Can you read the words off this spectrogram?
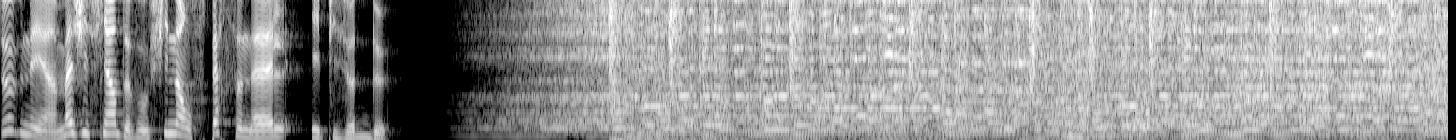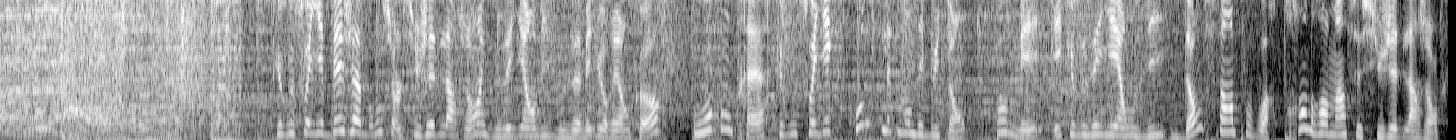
Devenez un magicien de vos finances personnelles, épisode 2. Que vous soyez déjà bon sur le sujet de l'argent et que vous ayez envie de vous améliorer encore, ou au contraire que vous soyez complètement débutant, paumé et que vous ayez envie d'enfin pouvoir prendre en main ce sujet de l'argent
